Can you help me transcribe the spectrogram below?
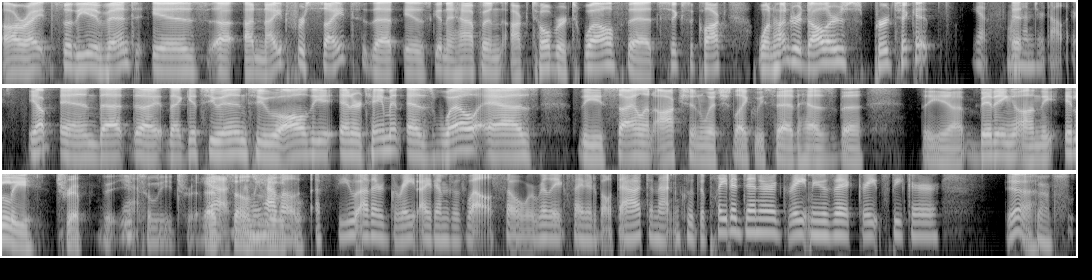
All right. So the event is uh, a night for sight that is going to happen October 12th at 6 o'clock. $100 per ticket. Yes, $100. Yep, and that uh, that gets you into all the entertainment as well as the silent auction, which, like we said, has the the uh, bidding on the Italy trip. The Yeah. Italy trip. That yes, sounds and we have a, cool. a few other great items as well. So we're really excited about that. And that includes a plated dinner, great music, great speaker. Yeah, That's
